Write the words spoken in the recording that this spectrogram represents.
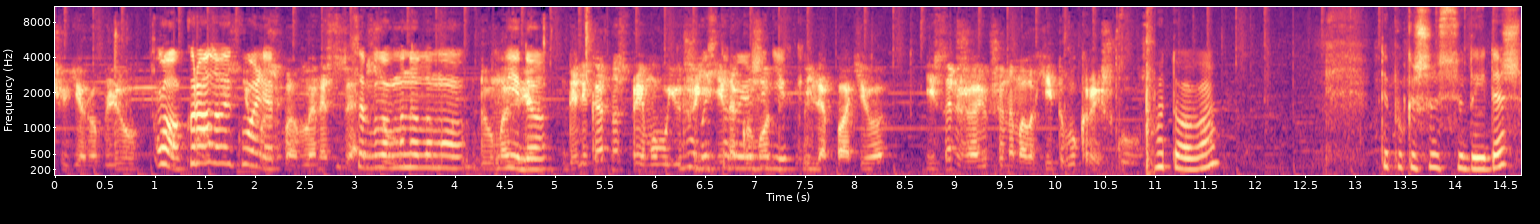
що я роблю, О, кораловий колір. позбавлене сенсу. Це було в минулому Думаю, відео. делікатно спрямовуючи Губи її на старої комод жидівки. біля патіо і саджаючи на малахітову кришку. Готово. Ти поки що сюди йдеш.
